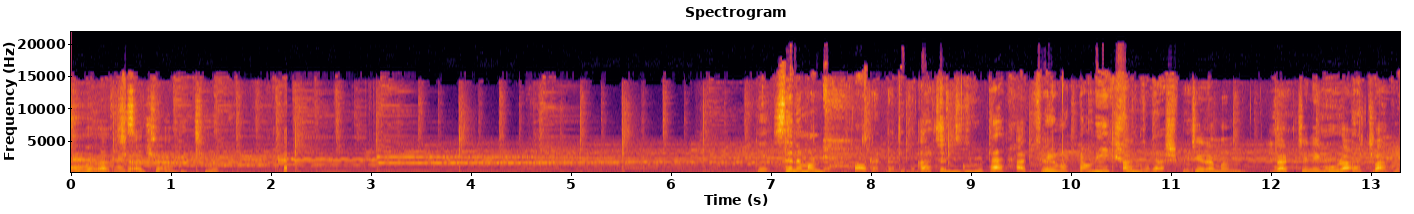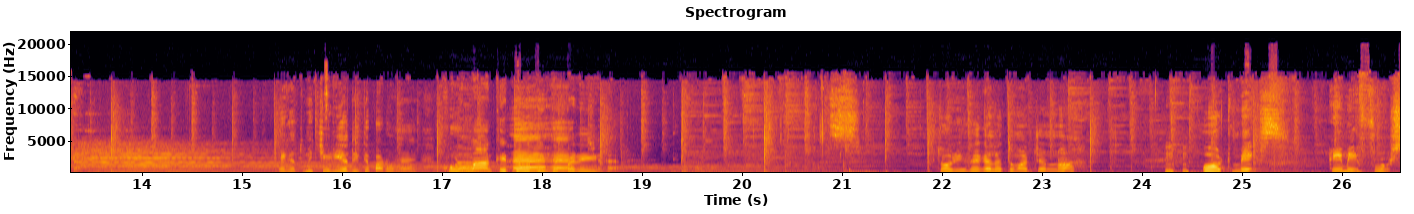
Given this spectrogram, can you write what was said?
সুগার আচ্ছা আচ্ছা। দিচ্ছি। সিনেমন পাউডারটা দিব দারচিনি। গুঁড়োটা। ফ্লেভারটা অনেক সুন্দর আসবে। চিনামন দারচিনি গুঁড়া দারচিনি বাহ। গুঁড়া। এটা তুমি চেরিও দিতে পারো। হ্যাঁ, খুরমা কেটেও হ্যাঁ, হ্যাঁ, দিতে পারো। তৈরি হয়ে গেল তোমার জন্য ওট মিক্স ক্রিমি ফ্রুটস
